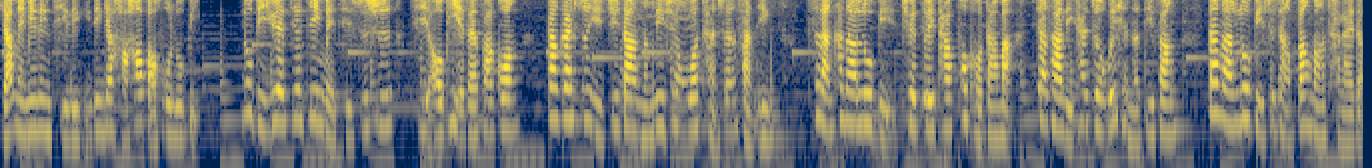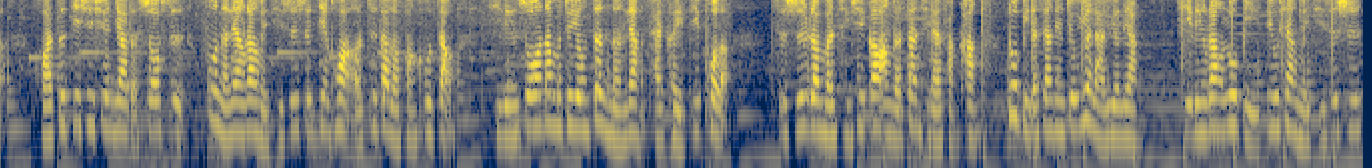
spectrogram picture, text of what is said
雅美命令麒麟一定要好好保护露比。露比越接近美琪斯师，其 OP 也在发光，大概是与巨大能力漩涡产生反应。次郎看到露比，却对他破口大骂，叫他离开这危险的地方。当然，露比是想帮忙才来的。华兹继续炫耀的说是负能量让美奇斯师进化而制造的防护罩。麒麟说：“那么就用正能量才可以击破了。”此时人们情绪高昂地站起来反抗，露比的项链就越来越亮。麒麟让露比丢向美奇斯师，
